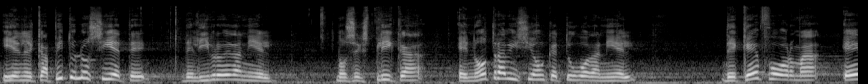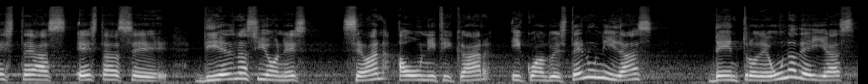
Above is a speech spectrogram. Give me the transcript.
Y en el capítulo 7 del libro de Daniel nos explica en otra visión que tuvo Daniel de qué forma estas 10 estas, eh, naciones se van a unificar y cuando estén unidas, dentro de una de ellas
